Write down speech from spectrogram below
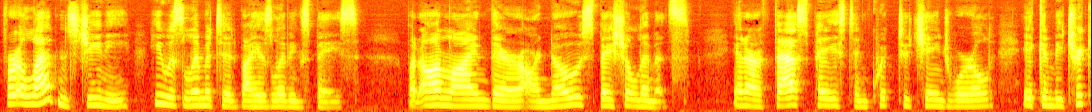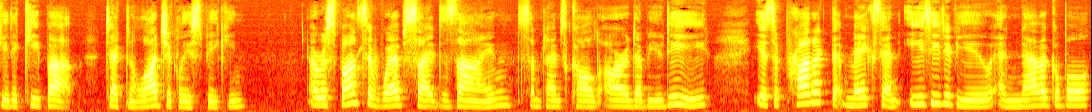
For Aladdin's genie, he was limited by his living space, but online there are no spatial limits. In our fast paced and quick to change world, it can be tricky to keep up, technologically speaking. A responsive website design, sometimes called RWD, is a product that makes an easy to view and navigable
